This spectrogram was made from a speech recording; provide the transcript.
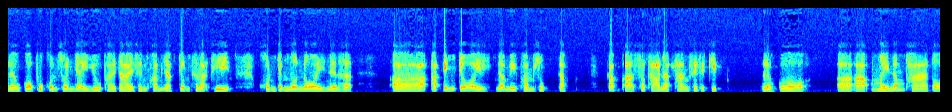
แล้วก็ผู้คนส่วนใหญ่อยู่ภายใต้ เส้นความยากจนขณะที่คนจำนวนน้อยเนี่ยนะฮะอ่าเอนจอยและมีความสุขกับกับอ่าสถานะทางเศรษฐกิจ แล้วก็อ่าอ่า ไม่นำพาต่อ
